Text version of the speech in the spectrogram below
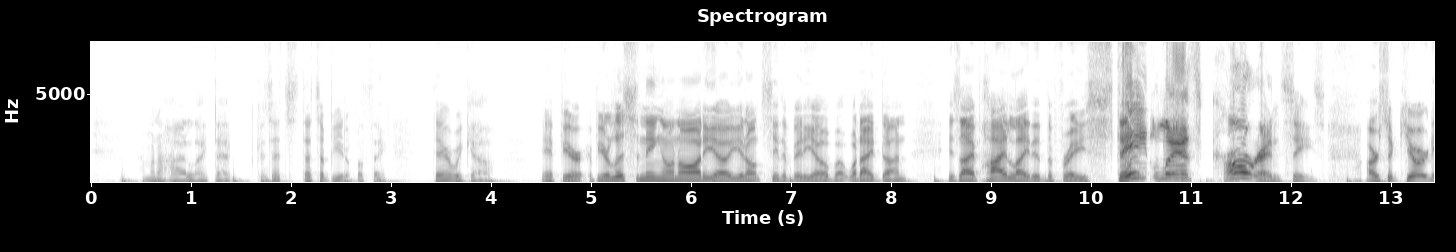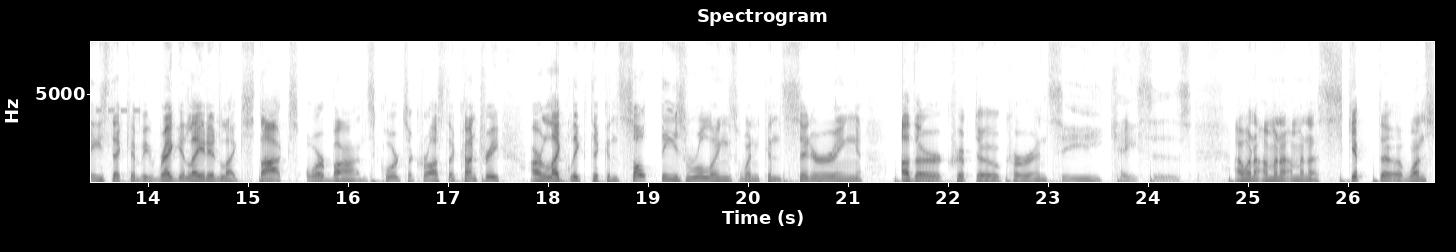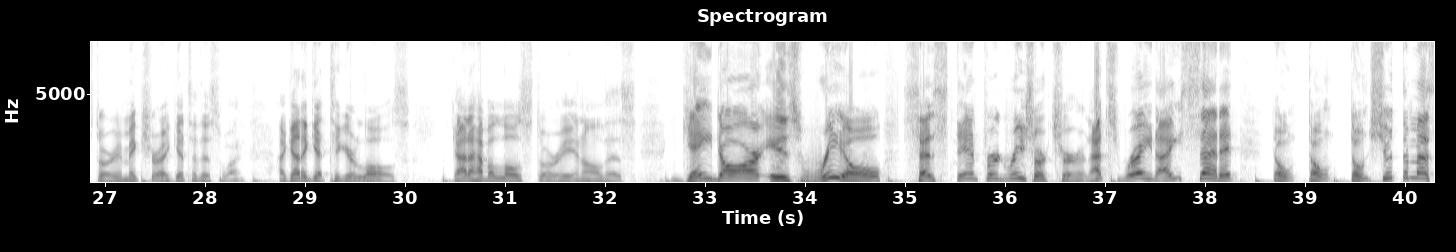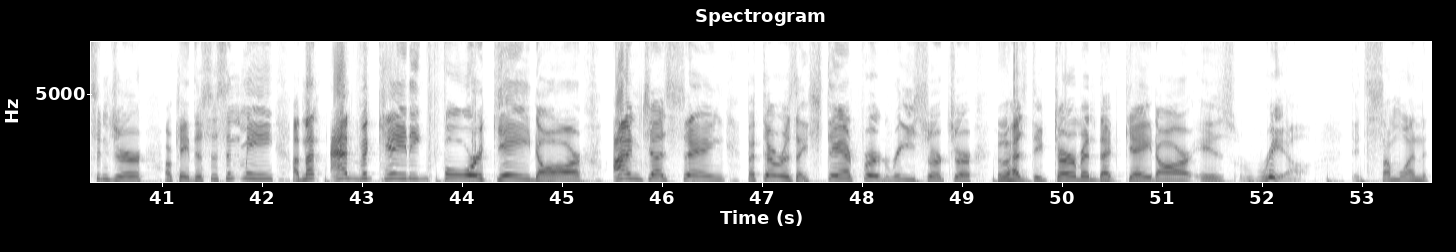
I'm going to highlight that cuz that's that's a beautiful thing. There we go. If you're if you're listening on audio, you don't see the video, but what I've done is I've highlighted the phrase stateless currencies are securities that can be regulated like stocks or bonds. Courts across the country are likely to consult these rulings when considering other cryptocurrency cases. I want to I'm going to I'm going to skip the one story and make sure I get to this one. I got to get to your lulls. Gotta have a lull story in all this. Gaydar is real, says Stanford researcher. That's right, I said it. Don't don't don't shoot the messenger. Okay, this isn't me. I'm not advocating for gaydar. I'm just saying that there is a Stanford researcher who has determined that gaydar is real. Did someone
